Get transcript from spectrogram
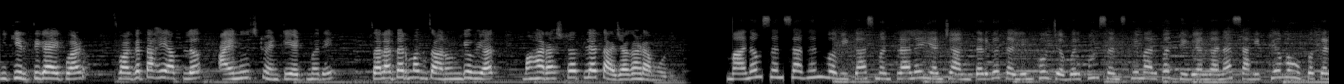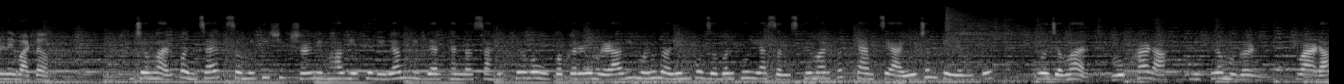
मी कीर्ती गायकवाड. स्वागत आहे आपलं आय न्यूज ट्वेंटी एटमध्ये चला तर मग जाणून घेऊयात महाराष्ट्रातल्या ताज्या घडामोडी. मानव संसाधन व विकास मंत्रालय यांच्या अंतर्गत अलिम्को जबलपूर संस्थेमार्फत दिव्यांगांना साहित्य व उपकरणे वाटप. जव्हार पंचायत समिती शिक्षण विभाग येथे दिव्यांग विद्यार्थ्यांना साहित्य व उपकरणे मिळावी म्हणून अलिम्को जबलपूर या संस्थेमार्फत कॅम्पचे आयोजन केले होते. व जव्हार मोखाडा विक्रमगड वाडा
